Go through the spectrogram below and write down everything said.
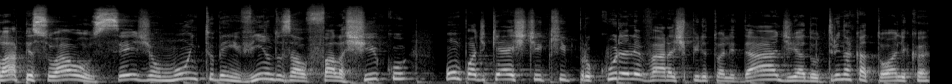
Olá pessoal, sejam muito bem-vindos ao Fala Chico, um podcast que procura levar a espiritualidade e a doutrina católica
